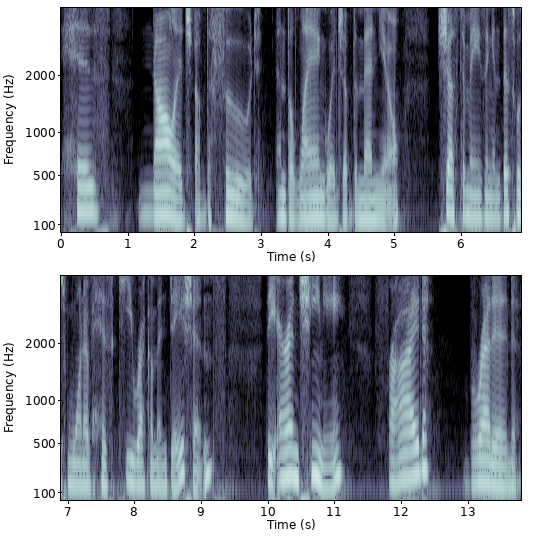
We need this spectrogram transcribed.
his knowledge of the food and the language of the menu just amazing and this was one of his key recommendations the arancini fried breaded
